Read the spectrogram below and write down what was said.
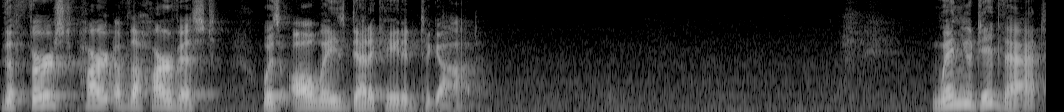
The first part of the harvest was always dedicated to God. When you did that,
